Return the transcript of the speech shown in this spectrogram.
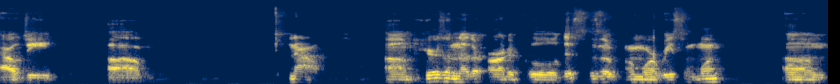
algae. Um, now, um, here's another article. This is a, a more recent one um,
